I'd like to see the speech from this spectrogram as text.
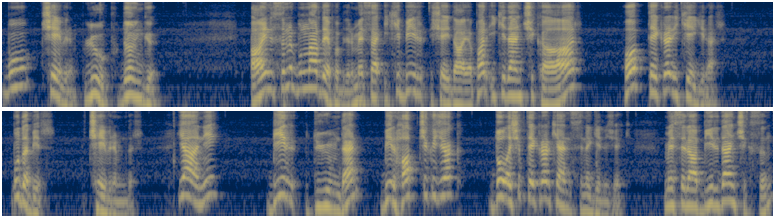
Bu çevrim, loop, döngü. Aynısını bunlar da yapabilir. Mesela 2 bir şey daha yapar. 2'den çıkar. Hop tekrar 2'ye girer. Bu da bir çevrimdir. Yani bir düğümden bir hat çıkacak. Dolaşıp tekrar kendisine gelecek. Mesela birden çıksın.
